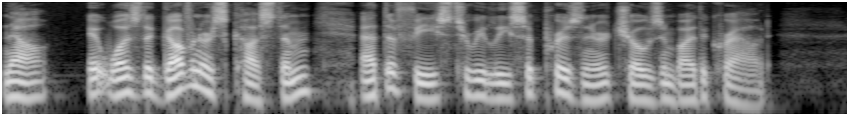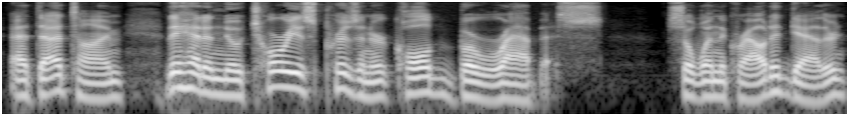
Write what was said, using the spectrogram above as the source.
Now, it was the governor's custom at the feast to release a prisoner chosen by the crowd. At that time, they had a notorious prisoner called Barabbas. So when the crowd had gathered,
